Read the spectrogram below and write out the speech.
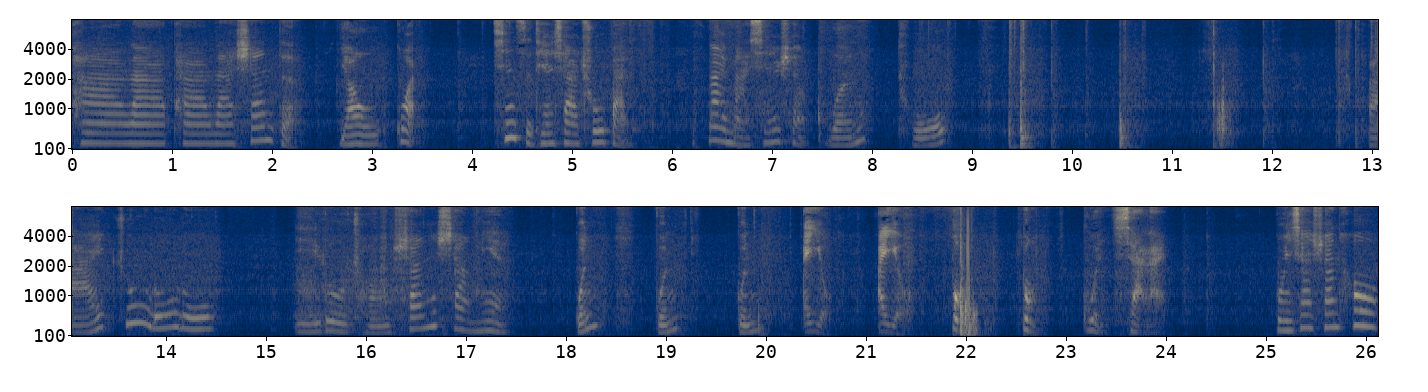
啪啦啪啦山的》妖怪，亲子天下出版，赖马先生文图，白猪噜噜一路从山上面滚滚滚，哎呦哎呦，蹦蹦滚下来。滚下山后，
